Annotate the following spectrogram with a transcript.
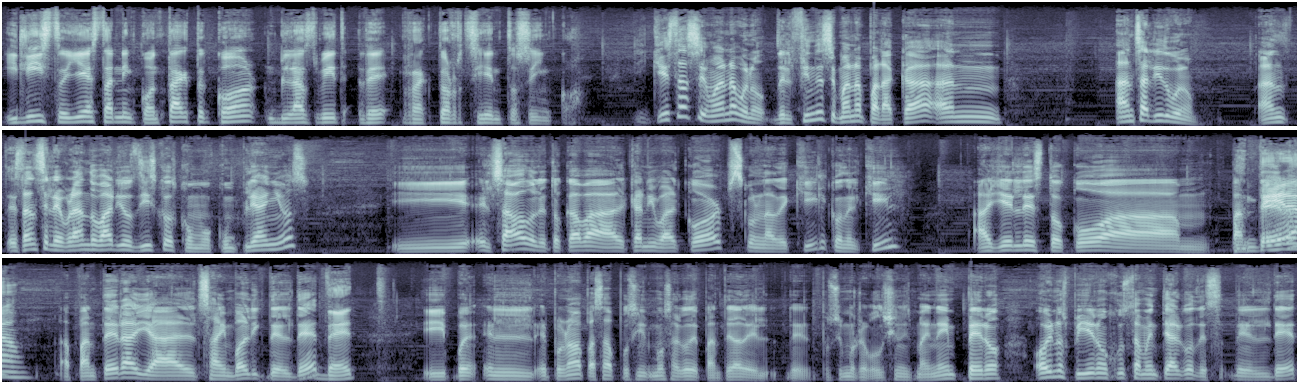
Y listo, ya están en contacto con Blastbeat de Reactor 105. Y que esta semana, bueno, del fin de semana para acá han, han salido, bueno, están celebrando varios discos como cumpleaños. Y el sábado le tocaba al Cannibal Corpse con la de Kill, con el Kill. Ayer les tocó a um, Pantera, a Pantera y al Symbolic del Dead. Dead. Y pues, el, el, programa pasado pusimos algo de Pantera, del, del, pusimos Revolution is My Name, pero hoy nos pidieron justamente algo de, del Dead,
